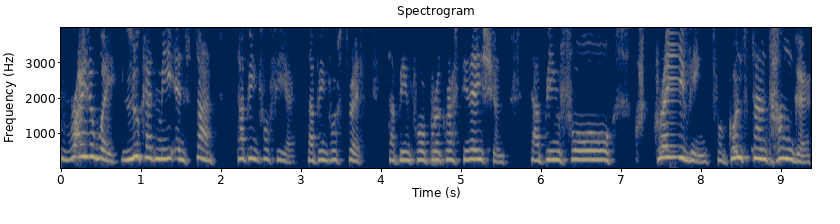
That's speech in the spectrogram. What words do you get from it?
right away look at me and start tapping for fear, tapping for stress, tapping for procrastination, tapping for uh, cravings, for constant hunger,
